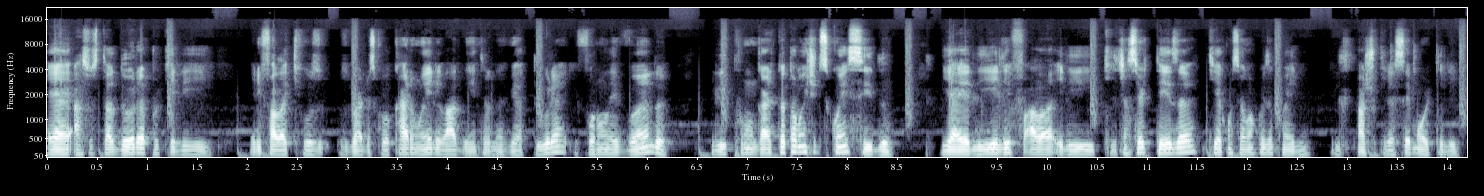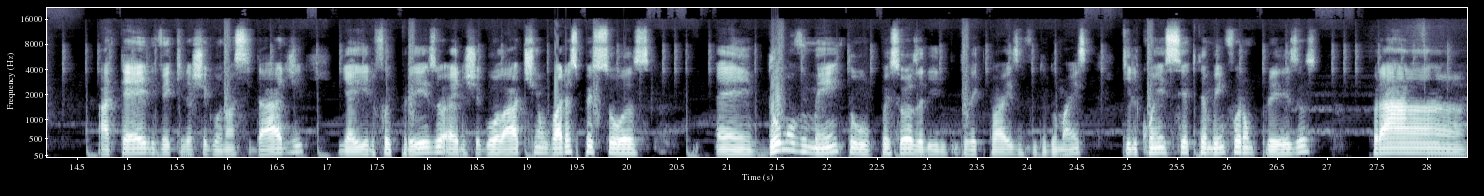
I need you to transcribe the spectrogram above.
é assustadora porque ele, ele fala que os, os guardas colocaram ele lá dentro da viatura e foram levando ele pra um lugar totalmente desconhecido. E aí ali ele fala ele, que ele tinha certeza que ia acontecer alguma coisa com ele. Ele achou que ele ia ser morto ali. Até ele ver que ele chegou na cidade e aí ele foi preso, aí ele chegou lá, tinham várias pessoas é, do movimento, pessoas ali intelectuais, enfim, tudo mais, que ele conhecia que também foram presas pra,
